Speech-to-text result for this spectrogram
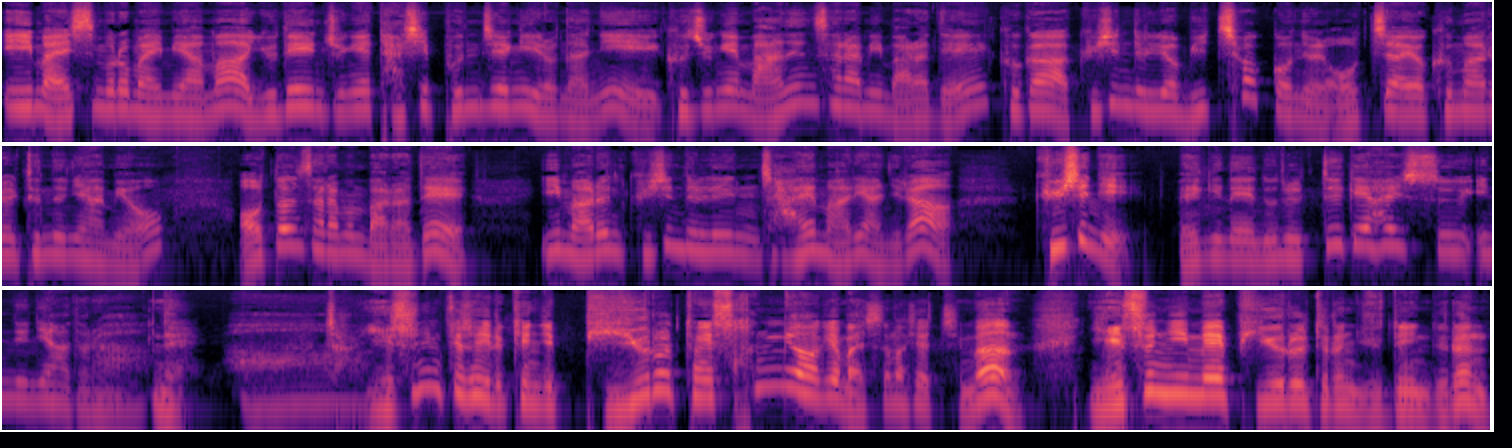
이 말씀으로 말미암아 유대인 중에 다시 분쟁이 일어나니 그 중에 많은 사람이 말하되 그가 귀신 들려 미쳤거늘 어찌하여 그 말을 듣느냐 하며 어떤 사람은 말하되 이 말은 귀신 들린 자의 말이 아니라 귀신이 맹인의 눈을 뜨게 할 수 있느냐 하더라. 네. 아. 자, 예수님께서 이렇게 이제 비유를 통해 선명하게 말씀하셨지만 예수님의 비유를 들은 유대인들은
